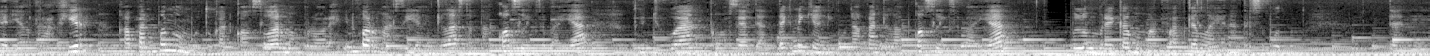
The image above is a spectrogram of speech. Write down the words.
Dan yang terakhir, kapan pun membutuhkan konselor memperoleh informasi yang jelas tentang konseling sebaya, tujuan, proses, dan teknik yang digunakan dalam konseling sebaya, belum mereka memanfaatkan layanan tersebut. Dan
